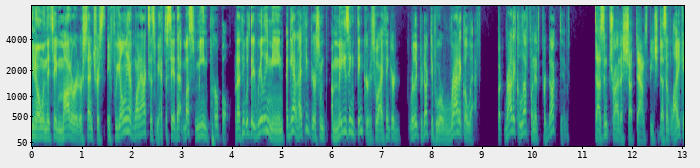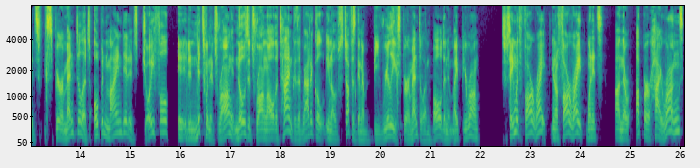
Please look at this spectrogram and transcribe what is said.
you know, when they say moderate or centrist, if we only have one axis, we have to say that must mean purple. But I think what they really mean, again, I think there's some amazing thinkers who I think are really productive who are radical left. But radical left, when it's productive, doesn't try to shut down speech it doesn't like. It's experimental. It's open minded. It's joyful. It, it, admits when it's wrong. It knows it's wrong all the time because the radical, you know, stuff is going to be really experimental and bold, and it might be wrong. So same with far right. You know, far right when it's on the upper high rungs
